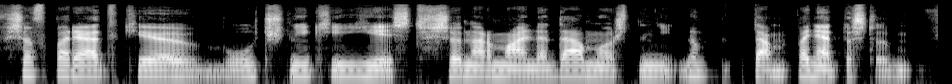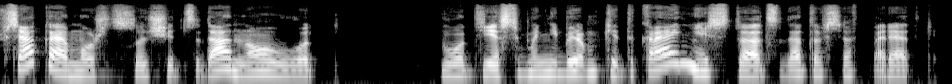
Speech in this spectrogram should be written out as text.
все в порядке, ученики есть, все нормально, да, может, не, ну, там, понятно, что всякое может случиться, да, но вот, вот если мы не берем какие-то крайние ситуации, да, то все в порядке.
